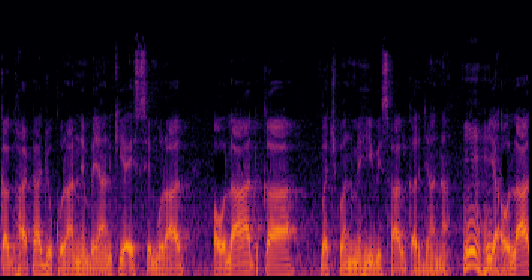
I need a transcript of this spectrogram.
کا گھاٹا جو قرآن نے بیان کیا اس سے مراد اولاد کا بچپن میں ہی وصال کر جانا یا اولاد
